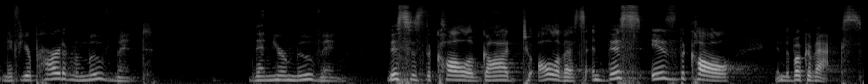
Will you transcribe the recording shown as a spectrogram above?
And if you're part of a movement, then you're moving. This is the call of God to all of us. And this is the call in the book of Acts.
